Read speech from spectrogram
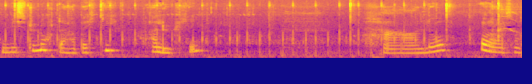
Bist du noch da, Becky? Hallöchen. Hallo? Oh, also.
